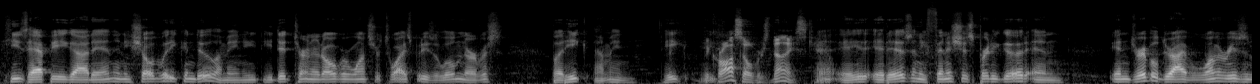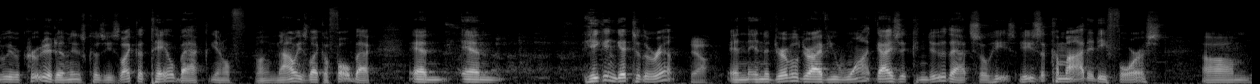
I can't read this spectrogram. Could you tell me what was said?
He's happy he got in, and he showed what he can do. I mean, he, he did turn it over once or twice, but he's a little nervous. But he, I mean, he The he- crossover's nice. Cam. it it is, and he finishes pretty good. And in dribble drive, one of the reasons we recruited him is because he's like a tailback. You know, well, now he's like a fullback, and and he can get to the rim. Yeah. And in the dribble drive, you want guys that can do that. So he's he's a commodity for us. Um,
